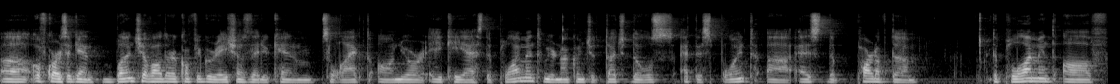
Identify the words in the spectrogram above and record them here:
Uh, of course, again, bunch of other configurations that you can select on your AKS deployment. We're not going to touch those at this point uh, as the part of the deployment of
